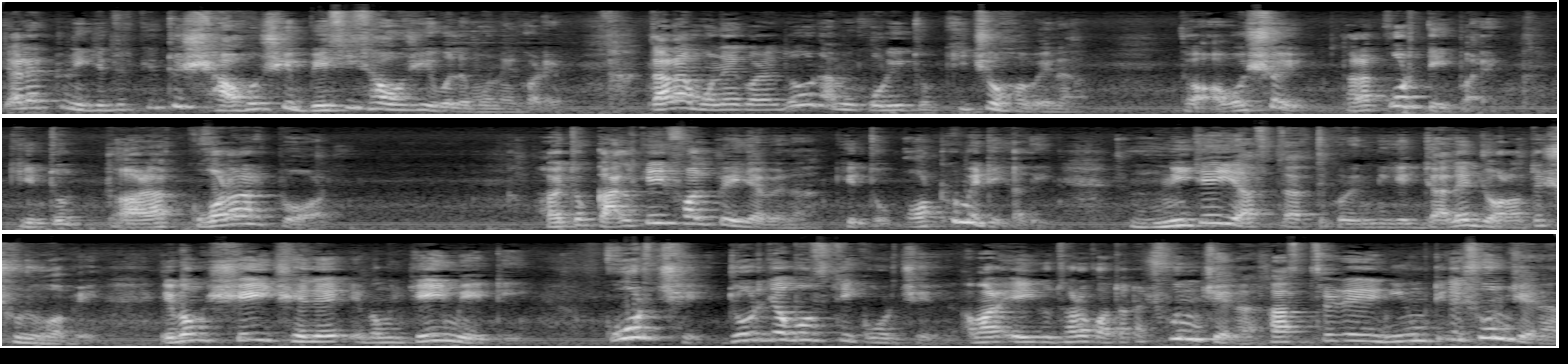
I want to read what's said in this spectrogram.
যারা একটু নিজেদের কিন্তু সাহসী, বেশি সাহসী বলে মনে করে। তারা মনে করে ধর আমি করি তো কিছু হবে না। তো অবশ্যই তারা করতেই পারে। কিন্তু তারা করার পর হয়তো কালকেই ফল পেয়ে যাবে না, কিন্তু অটোমেটিক্যালি নিজেই আস্তে আস্তে করে নিজের জালে জড়াতে শুরু হবে। এবং সেই ছেলে এবং যেই মেয়েটি করছে, জোর জবরদস্তি করছে। আমার এই ধরো কথাটা শুনছে না, শাস্ত্রের এই নিয়মটিকে শুনছে না,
